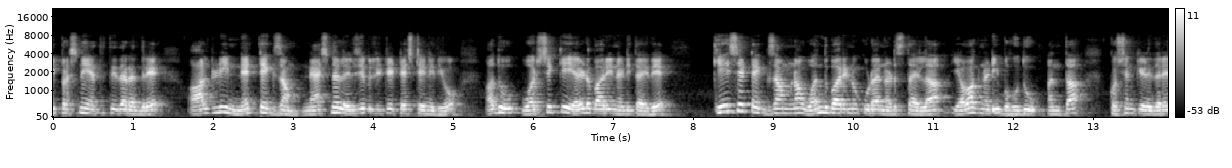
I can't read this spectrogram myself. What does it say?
ಈ ಪ್ರಶ್ನೆ ಎತ್ತುತ್ತಿದ್ದಾರೆ ಅಂದರೆ already NET exam national eligibility test ಏನಿದೆಯೋ, ಅದು ವರ್ಷಕ್ಕೆ ಎರಡು ಬಾರಿ ನಡೀತಾ ಇದೆ. ಕೆ ಸೆಟ್ ಎಕ್ಸಾಮ್ನ ಒಂದು ಬಾರಿನೂ ಕೂಡ ನಡೆಸ್ತಾ ಇಲ್ಲ. ಯಾವಾಗ ನಡೀಬಹುದು ಅಂತ ಕ್ವಶನ್ ಕೇಳಿದ್ದಾರೆ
